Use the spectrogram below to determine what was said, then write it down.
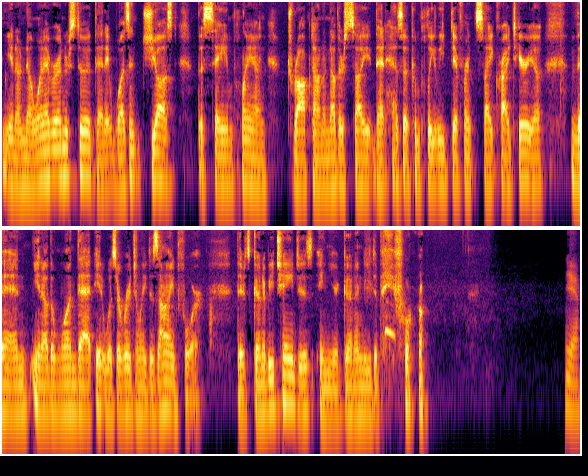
you know, no one ever understood that it wasn't just the same plan dropped on another site that has a completely different site criteria than, you know, the one that it was originally designed for. There's going to be changes and you're going to need to pay for them. Yeah,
